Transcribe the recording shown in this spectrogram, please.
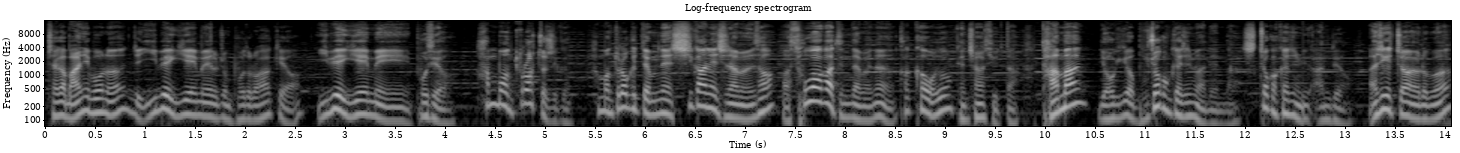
제가 많이 보는 이제 200EMA를 좀 보도록 할게요. 200EMA 보세요. 한 번 뚫었죠 지금. 한 번 뚫었기 때문에 시간이 지나면서 소화가 된다면은 카카오도 괜찮을 수 있다. 다만 여기가 무조건 깨지면 안 된다. 시저가 깨지면 안 돼요. 아시겠죠, 여러분?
